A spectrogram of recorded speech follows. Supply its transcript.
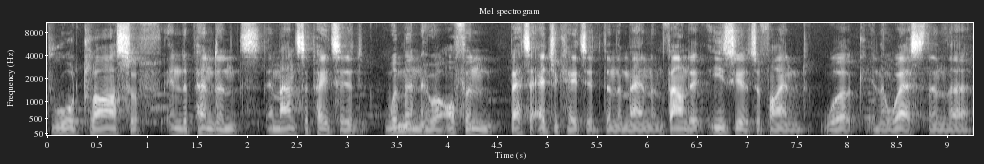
broad class of independent, emancipated women who were often better educated than the men and found it easier to find work in the West than the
